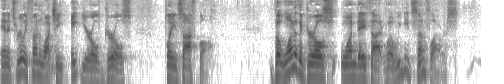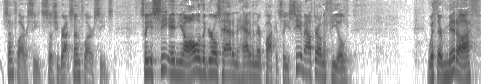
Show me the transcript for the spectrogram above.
And it's really fun watching eight year old girls playing softball. But one of the girls one day thought, well, we need sunflowers, sunflower seeds. So she brought sunflower seeds. So you see, and you know, all of the girls had them and had them in their pockets. So you see them out there on the field with their mid off,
